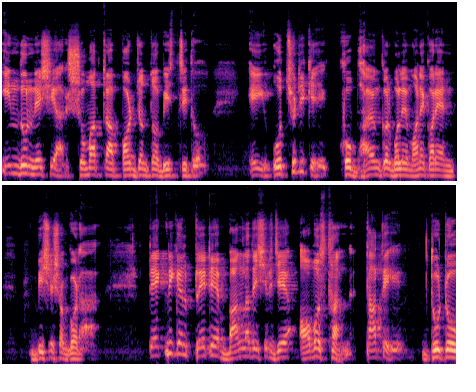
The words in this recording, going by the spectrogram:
ইন্দোনেশিয়ার সুমাত্রা পর্যন্ত বিস্তৃত। এই উৎসটিকে খুব ভয়ঙ্কর বলে মনে করেন বিশেষজ্ঞরা। টেকনিক্যাল প্লেটে বাংলাদেশের যে অবস্থান, তাতে দুটো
